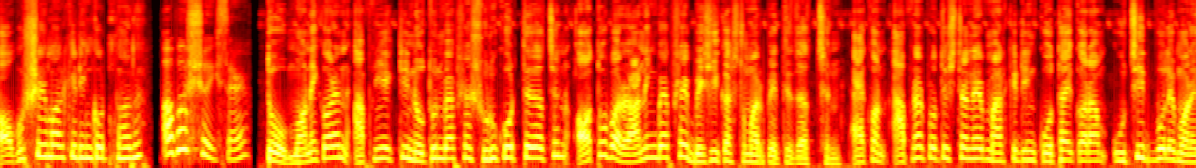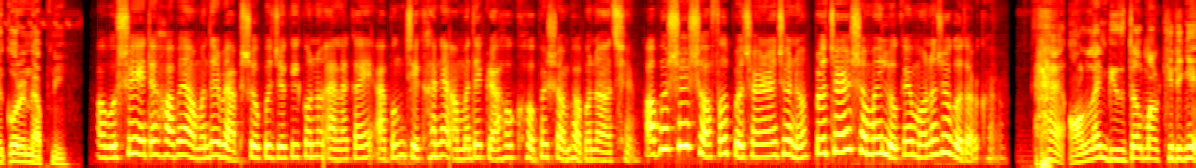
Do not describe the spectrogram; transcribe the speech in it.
অবশ্যই মার্কেটিং করতে হবে। অবশ্যই স্যার। তো মনে করেন আপনি একটি নতুন ব্যবসা শুরু করতে যাচ্ছেন অথবা রানিং ব্যবসায় বেশি কাস্টমার পেতে যাচ্ছেন। এখন আপনার প্রতিষ্ঠানের মার্কেটিং কোথায় করা উচিত বলে মনে করেন আপনি? অবশ্যই এটা হবে আমাদের ব্যবসা উপযোগী কোনো এলাকায় এবং যেখানে আমাদের গ্রাহক হবার সম্ভাবনা আছে। অবশ্যই সফল প্রচারণার জন্য প্রচারের সময় লোকের মনোযোগও দরকার। হ্যাঁ অনলাইন ডিজিটাল মার্কেটিংয়ে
